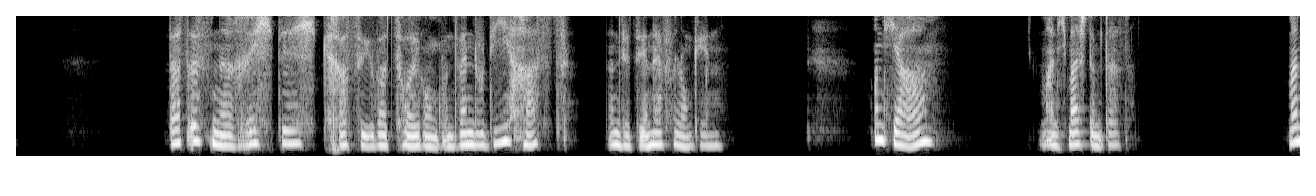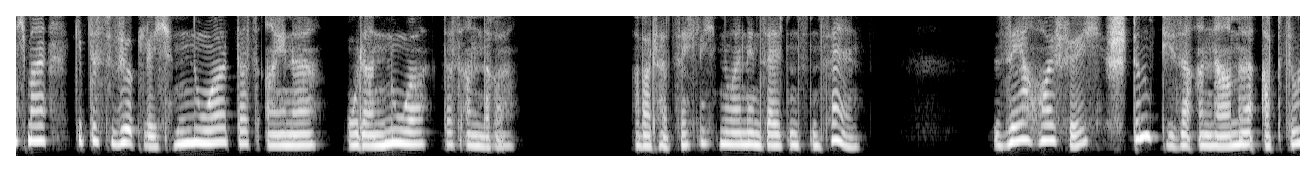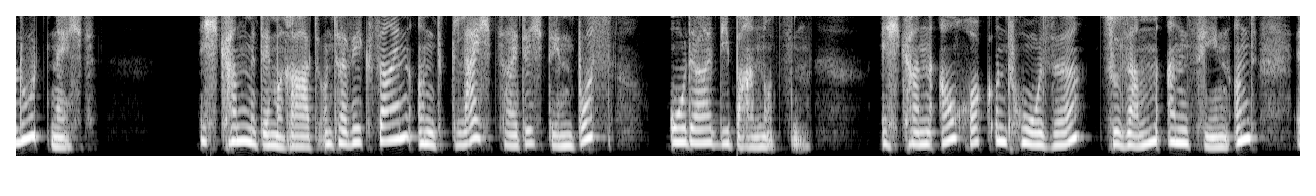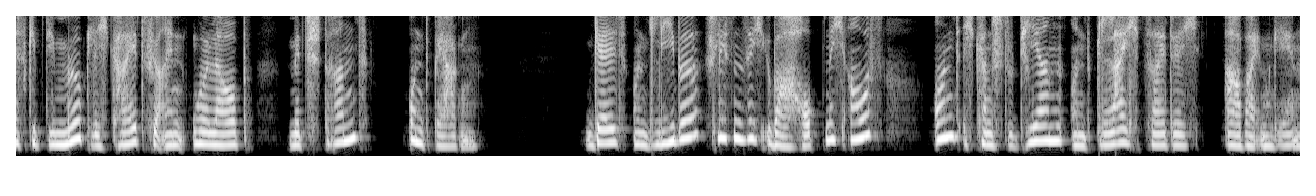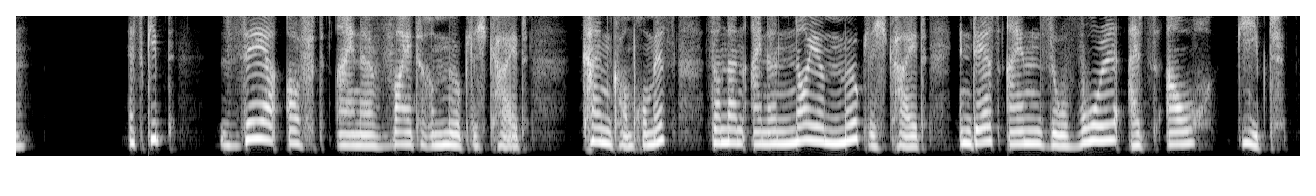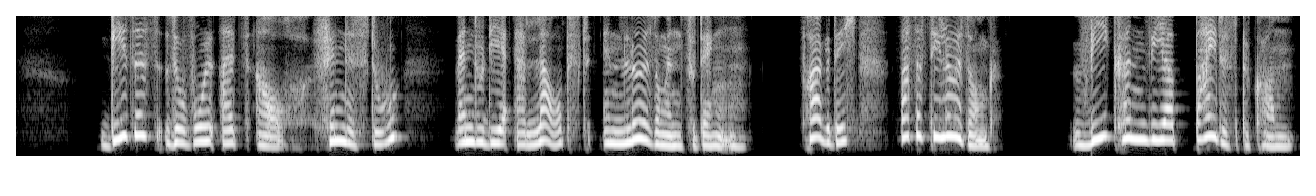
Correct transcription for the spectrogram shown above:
Das ist eine richtig krasse Überzeugung und wenn du die hast, dann wird sie in Erfüllung gehen. Und ja, manchmal stimmt das. Manchmal gibt es wirklich nur das eine oder nur das andere. Aber tatsächlich nur in den seltensten Fällen. Sehr häufig stimmt diese Annahme absolut nicht. Ich kann mit dem Rad unterwegs sein und gleichzeitig den Bus oder die Bahn nutzen. Ich kann auch Rock und Hose zusammen anziehen und es gibt die Möglichkeit für einen Urlaub mit Strand und Bergen. Geld und Liebe schließen sich überhaupt nicht aus und ich kann studieren und gleichzeitig arbeiten gehen. Es gibt sehr oft eine weitere Möglichkeit, kein Kompromiss, sondern eine neue Möglichkeit, in der es einen sowohl als auch gibt. Dieses sowohl als auch findest du, wenn du dir erlaubst, in Lösungen zu denken. Frage dich, was ist die Lösung? Wie können wir beides bekommen?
